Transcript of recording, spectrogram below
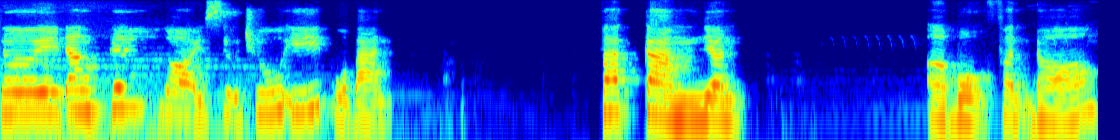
nơi đang kêu gọi sự chú ý của bạn và cảm nhận ở bộ phận đó.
